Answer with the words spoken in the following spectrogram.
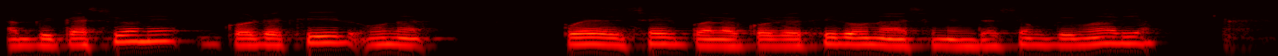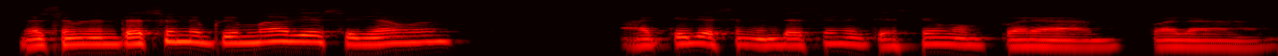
Aplicaciones, corregir una, puede ser para corregir una cimentación primaria. Las cimentaciones primarias se llaman aquellas cimentaciones que hacemos para, para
